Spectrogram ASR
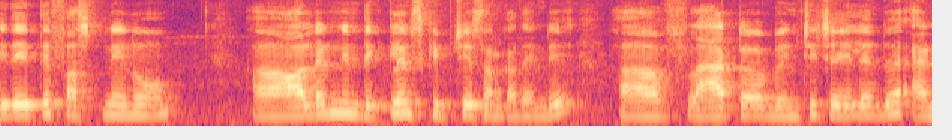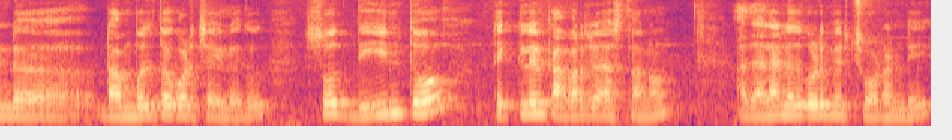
ఇదైతే ఫస్ట్ నేను ఆల్రెడీ నేను డిక్లైన్ స్కిప్ చేశాను కదండి. ఫ్లాట్ బెంచ్ చేయలేదు అండ్ డంబుల్తో కూడా చేయలేదు. సో దీంతో డిక్లైన్ కవర్ చేస్తాను. అది ఎలా అనేది కూడా మీరు చూడండి.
